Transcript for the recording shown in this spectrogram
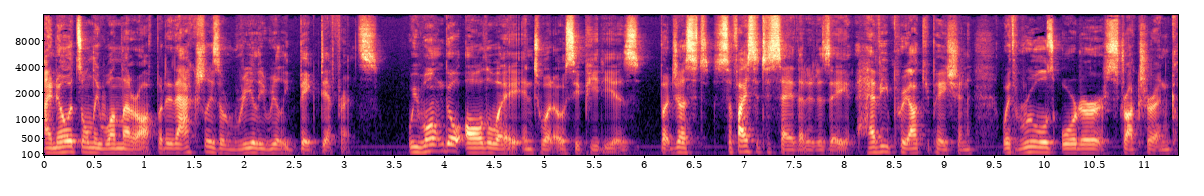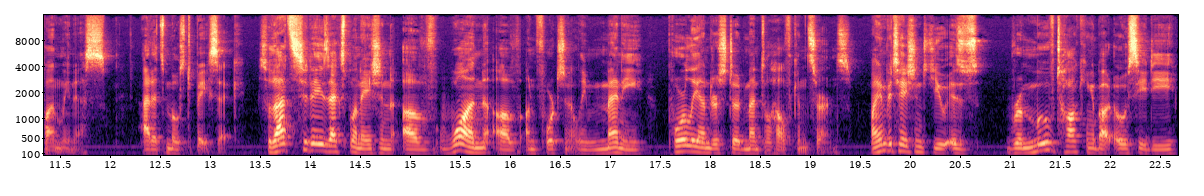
I know it's only one letter off, but it actually is a really, really big difference. We won't go all the way into what OCPD is, but just suffice it to say that it is a heavy preoccupation with rules, order, structure, and cleanliness at its most basic. So that's today's explanation of one of, unfortunately, many poorly understood mental health concerns. My invitation to you is remove talking about OCD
